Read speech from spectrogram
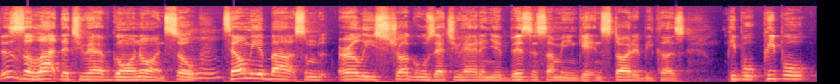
this is a lot that you have going on. So Mm-hmm. tell me about some early struggles that you had in your business. I mean, getting started because people people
